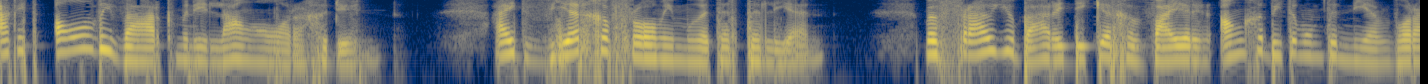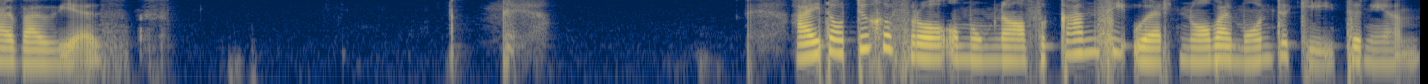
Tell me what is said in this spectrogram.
ek het al die werk met die lang hare gedoen. Hy het weer gevra om die motor te leen. Mevrou Huber het die keer geweier en aangebied om hom te neem waar hy wou wees. Hy het haar toegevra om hom na 'n vakansieoord naby Montetjie te neem.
